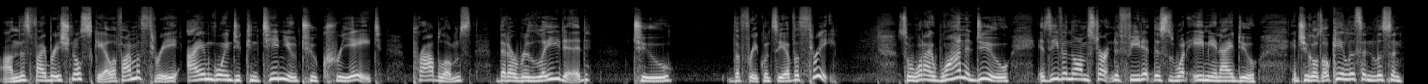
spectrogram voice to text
on this vibrational scale, if I'm a 3, I am going to continue to create problems that are related to the frequency of a 3. So what I want to do is even though I'm starting to feed it, this is what Amy and I do. And she goes, "Okay, listen, listen."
